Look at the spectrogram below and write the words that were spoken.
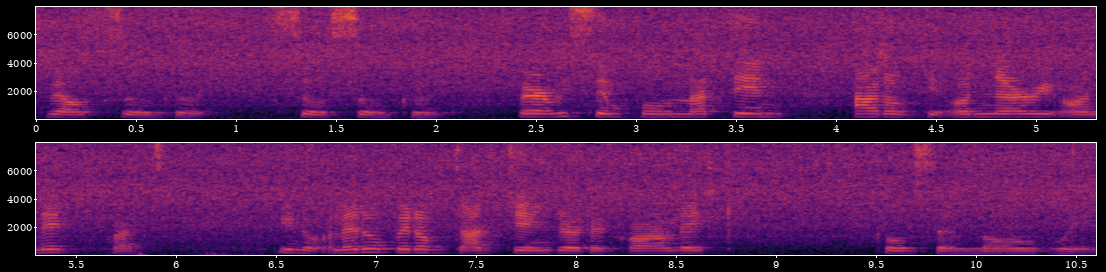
Smells so good. So, so good. Very simple. Nothing out of the ordinary on it. But, you know, a little bit of that ginger, the garlic goes a long way.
